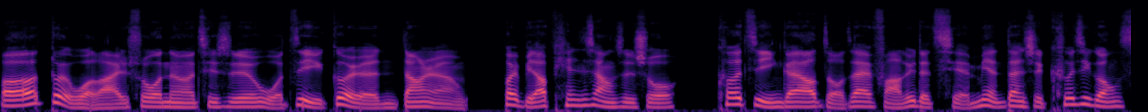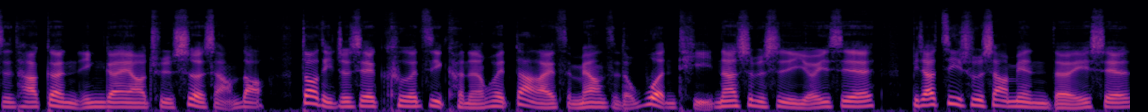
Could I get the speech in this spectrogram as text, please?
而对我来说呢，其实我自己个人当然会比较偏向是说，科技应该要走在法律的前面，但是科技公司它更应该要去设想到，到底这些科技可能会带来怎么样子的问题？那是不是有一些比较技术上面的一些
